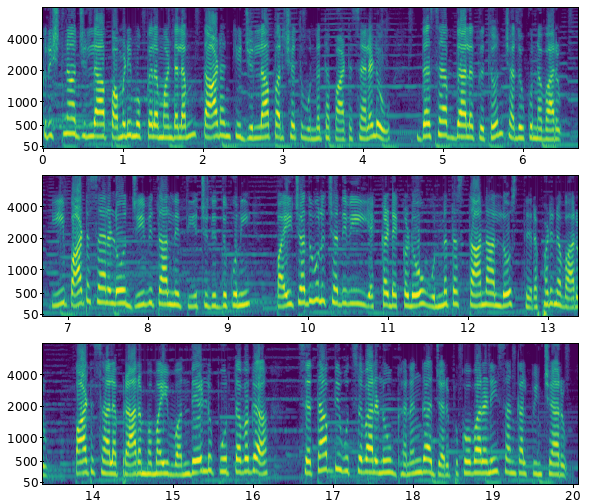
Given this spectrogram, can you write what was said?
కృష్ణా జిల్లా పమిడిముక్కల మండలం తాడంకి జిల్లా పరిషత్ ఉన్నత పాఠశాలలో దశాబ్దాల క్రితం చదువుకున్నవారు. ఈ పాఠశాలలో జీవితాల్ని తీర్చిదిద్దుకుని పై చదువులు చదివి ఎక్కడెక్కడో ఉన్నత స్థానాల్లో స్థిరపడినవారు. పాఠశాల ప్రారంభమై వందేళ్ళు పూర్తవగా శతాబ్ది ఉత్సవాలను ఘనంగా జరుపుకోవాలని సంకల్పించారు.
